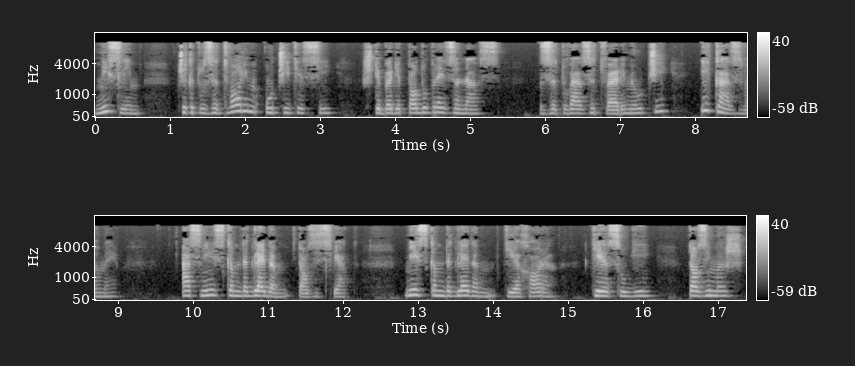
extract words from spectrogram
Мислим, че като затворим очите си, ще бъде по-добре за нас. Затова затваряме очи и казваме — аз не искам да гледам този свят, не искам да гледам тия хора, тия слуги, този мъж,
